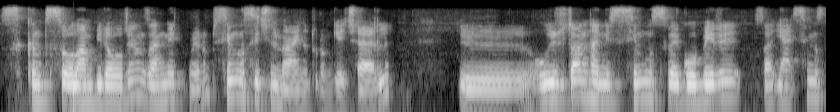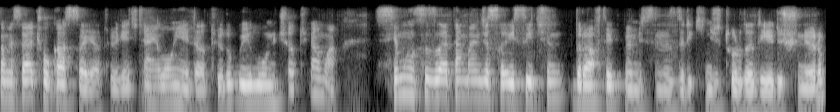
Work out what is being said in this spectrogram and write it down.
sıkıntısı olan biri olacağını zannetmiyorum. Simmons için de aynı durum geçerli. Ee, o yüzden hani Simmons ve Gobert'i yani Simmons da mesela çok az sayı atıyor. Geçen yıl 17 atıyordu. Bu yıl 13 atıyor ama Simmons'ı zaten bence sayısı için draft etmemişsinizdir ikinci turda diye düşünüyorum.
